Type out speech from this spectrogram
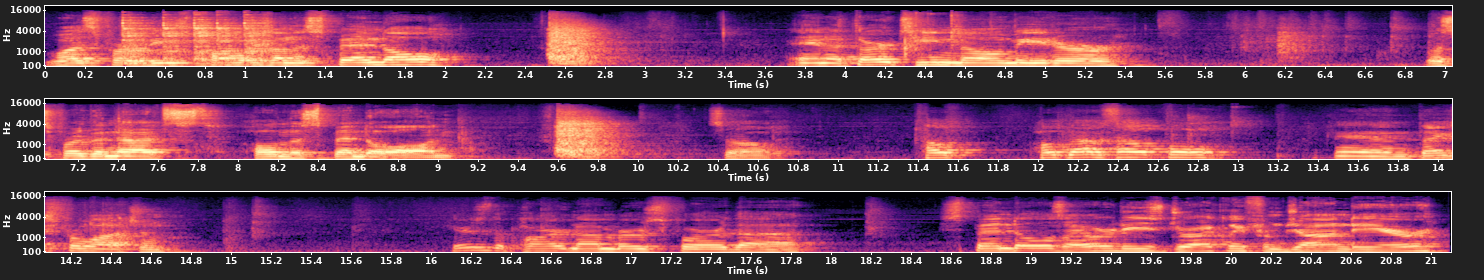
was for these pulleys on the spindle. And a 13 millimeter was for the nuts holding the spindle on. So hope, hope that was helpful and thanks for watching. Here's the part numbers for the spindles. I ordered these directly from John Deere.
